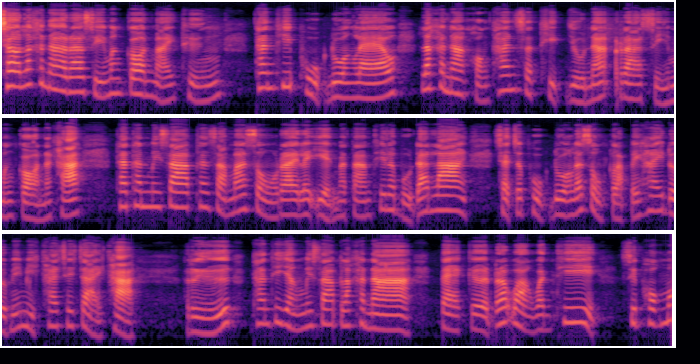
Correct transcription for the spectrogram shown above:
ชาวลัคนาราศีมังกรหมายถึง ท่านที่ผูกดวงแล้วลัคนาของท่านสถิตอยู่ณราศีมังกรนะคะ ถ้าท่านไม่ทราบท่านสามารถส่งรายละเอียดมาตามที่ระบุด้านล่างฉันจะผูกดวงและส่งกลับไปให้โดยไม่มีค่าใช้จ่ายค่ะ หรือท่านที่ยังไม่ทราบลัคนา แต่เกิดระหว่างวันที่ 16 ม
